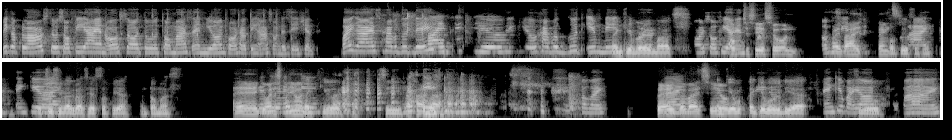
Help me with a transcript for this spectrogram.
Big applause to Sophia and also to Thomas and Yon for helping us on the session. Bye, guys. Have a good day. Bye. Thank you. Thank you. Have a good evening. Thank you very much. For Sophia Hope and to see you soon. Bye bye. Thanks. Bye. Thank you. Muchísimas gracias, Sofía and Thomas. Hey, qué buen español. Thank you. Sí. bye bye. Great. Bye bye. See Thank you. you. Thank you, Buidia. Thank you, Bayon. Bye.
